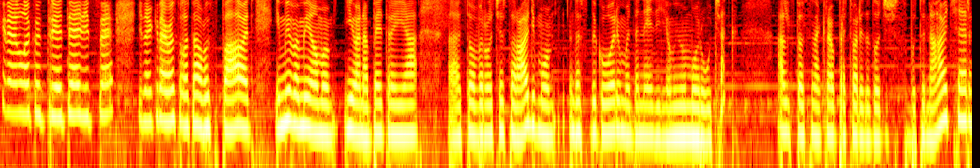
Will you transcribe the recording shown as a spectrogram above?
krenula kod prijateljice i na kraju ostala tamo spavat. I mi vam imamo, Ivana, Petra i ja, to vrlo često radimo, da se dogovorimo da nedjeljom imamo ručak, ali to se na kraju pretvori da dođeš u subotu na večer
